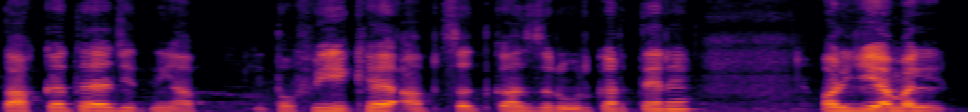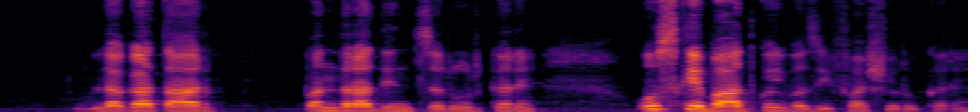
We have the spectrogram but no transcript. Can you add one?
طاقت ہے، جتنی آپ کی توفیق ہے، آپ صدقہ ضرور کرتے رہیں۔ اور یہ عمل لگاتار پندرہ دن ضرور کریں۔ اس کے بعد کوئی وظیفہ شروع کریں۔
